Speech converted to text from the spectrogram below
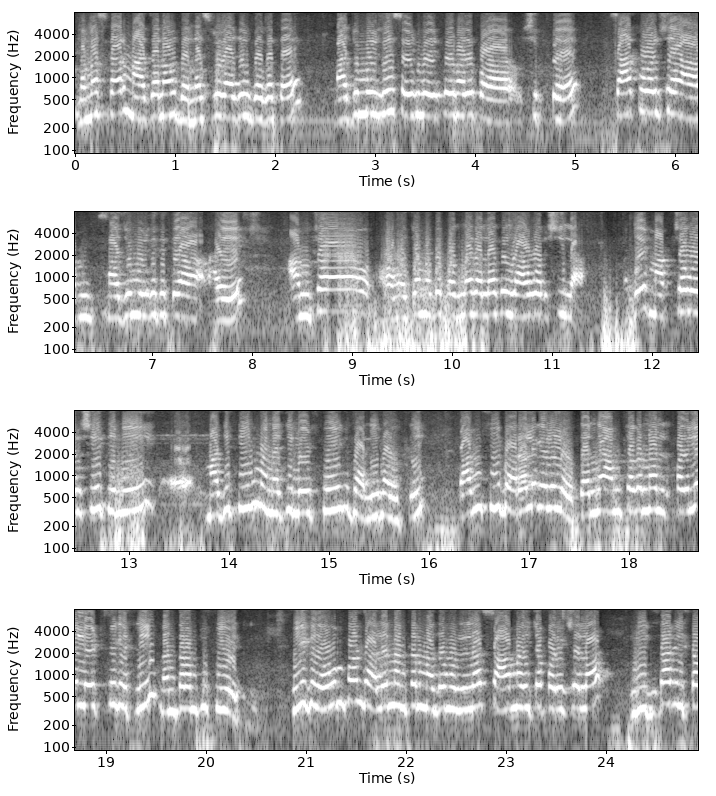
नमस्कार माझं नाव धनश्री राजेश भगत आहे. माझी मुलगी सेंट वेलफेअरमध्ये शिकते सात वर्ष आम- माझी मुलगी तिथे आहे. आमच्या ह्याच्यामध्ये बघण्यात आलं की या वर्षीला म्हणजे मागच्या वर्षी तिने माझी तीन महिन्याची लेट फी झाली नव्हती. आम्ही फी भरायला गेलेलो. त्यांनी आमच्याकडनं पहिले लेट फी घेतली नंतर आमची फी घेतली. फी घेऊन पण झाल्यानंतर माझ्या मुलीला सहा महिन्याच्या परीक्षेला लिहिता लिहिता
